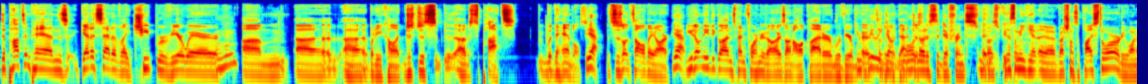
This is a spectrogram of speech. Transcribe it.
the pots and pans. Get a set of like cheap Revereware. Mm-hmm. Um, uh, uh, what do you call it? Just just uh, pots with the handles. Yeah. it's just that's all they are. Yeah. you don't need to go out and spend four hundred dollars on all clad or Revere. You really don't. you won't notice the difference. Most Is that people. something you can get a restaurant supply store, or do you want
